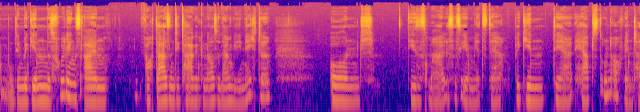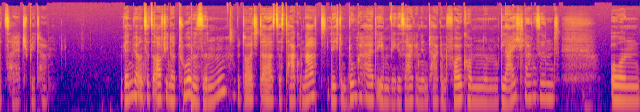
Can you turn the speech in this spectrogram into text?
den Beginn des Frühlings ein. Auch da sind die Tage genauso lang wie die Nächte. Und dieses Mal ist es eben jetzt der Beginn der Herbst- und auch Winterzeit später. Wenn wir uns jetzt auf die Natur besinnen, bedeutet das, dass Tag und Nacht, Licht und Dunkelheit eben, wie gesagt, an dem Tag in vollkommenem Gleichklang sind. Und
